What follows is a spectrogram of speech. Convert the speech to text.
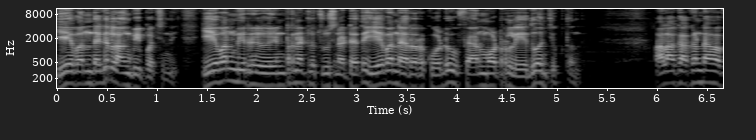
ఏ వన్ దగ్గర లాంగ్ బీప్ వచ్చింది. ఏ వన్ మీరు ఇంటర్నెట్లో చూసినట్టయితే A one error code fan motor లేదు అని చెప్తుంది. అలా కాకుండా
